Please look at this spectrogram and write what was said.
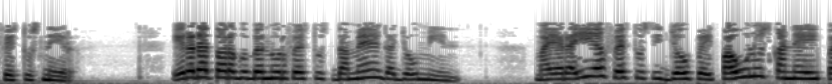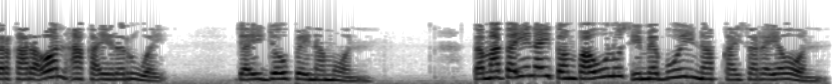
Festus Ner. Era datora gubernur Festus dame gajaumin. Mayara iya Festus i Jope Paulus kanay perkaraon aka ruway. Jai Jope namon. Tamata ina itom Paulus imebuy na kaisareyaon.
